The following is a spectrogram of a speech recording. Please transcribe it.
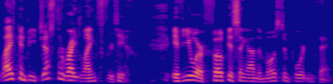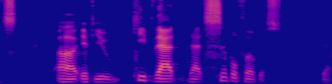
life can be just the right length for you if you are focusing on the most important things, uh, if you keep that, that simple focus there.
